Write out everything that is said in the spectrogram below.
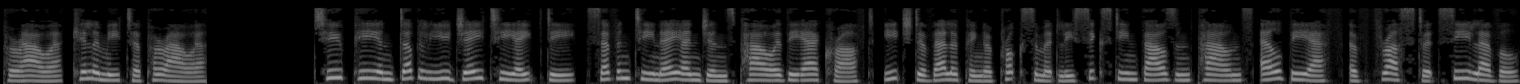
per hour, per hour. 2P and WJT-8D, 17A engines power the aircraft, each developing approximately 16,000 pounds (lbf) of thrust at sea level.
